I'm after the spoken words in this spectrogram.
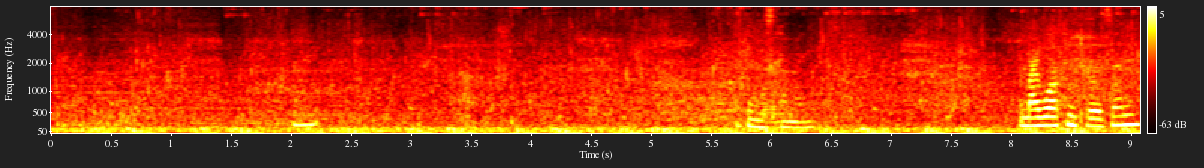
quiet. Right? I think he's coming. Am I walking towards him?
